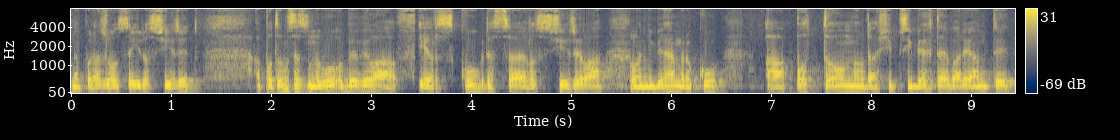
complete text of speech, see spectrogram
nepodařilo se jí rozšířit. A potom se znovu objevila v Irsku, kde se rozšířila loni během roku a potom další příběh té varianty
